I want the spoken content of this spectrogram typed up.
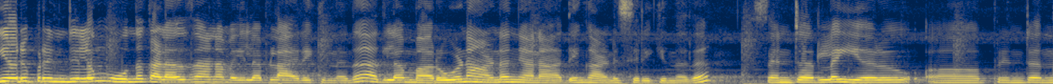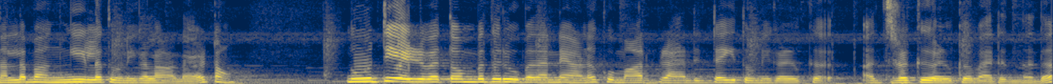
ഈ ഒരു പ്രിന്റിലും മൂന്ന് കളേഴ്സാണ് അവൈലബിൾ ആയിരിക്കുന്നത്. അതിൽ മറൂൺ ആണ് ഞാൻ ആദ്യം കാണിച്ചിരിക്കുന്നത്. സെന്ററിൽ ഈ ഒരു പ്രിന്റ് നല്ല ഭംഗിയുള്ള തുണികളാണ് കേട്ടോ. നൂറ്റി എഴുപത്തൊമ്പത് രൂപ തന്നെയാണ് കുമാർ ബ്രാൻഡിന്റെ ഈ തുണികൾക്ക് അജ്രക്കുകൾക്ക് വരുന്നത്.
